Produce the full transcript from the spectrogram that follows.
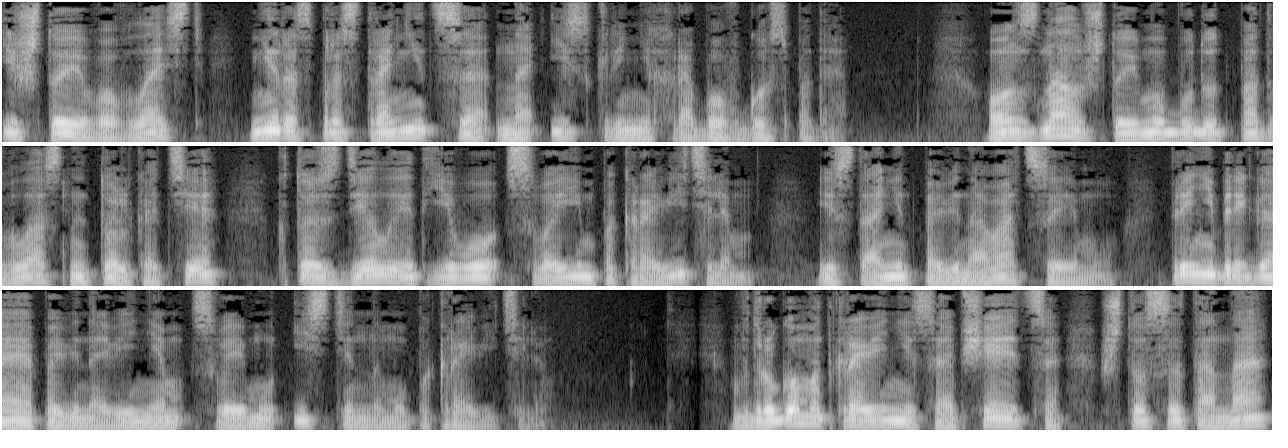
и что его власть не распространится на искренних рабов Господа. Он знал, что ему будут подвластны только те, кто сделает его своим покровителем и станет повиноваться ему, пренебрегая повиновением своему истинному покровителю. В другом откровении сообщается, что сатана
